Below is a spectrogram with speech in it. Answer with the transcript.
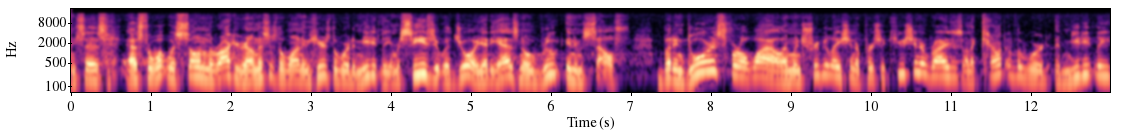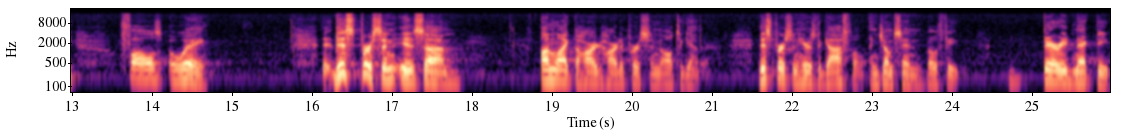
And he says, As for what was sown on the rocky ground, this is the one who hears the word immediately and receives it with joy, yet he has no root in himself, but endures for a while. And when tribulation or persecution arises on account of the word, immediately falls away. This person is um, unlike the hard hearted person altogether. This person hears the gospel and jumps in both feet buried neck deep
